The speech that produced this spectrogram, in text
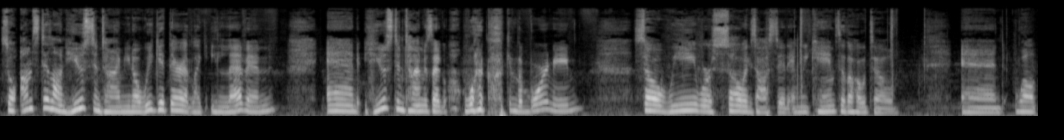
so I'm still on Houston time. You know, we get there at like 11 and Houston time is like 1 o'clock in the morning. So we were so exhausted and we came to the hotel and well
